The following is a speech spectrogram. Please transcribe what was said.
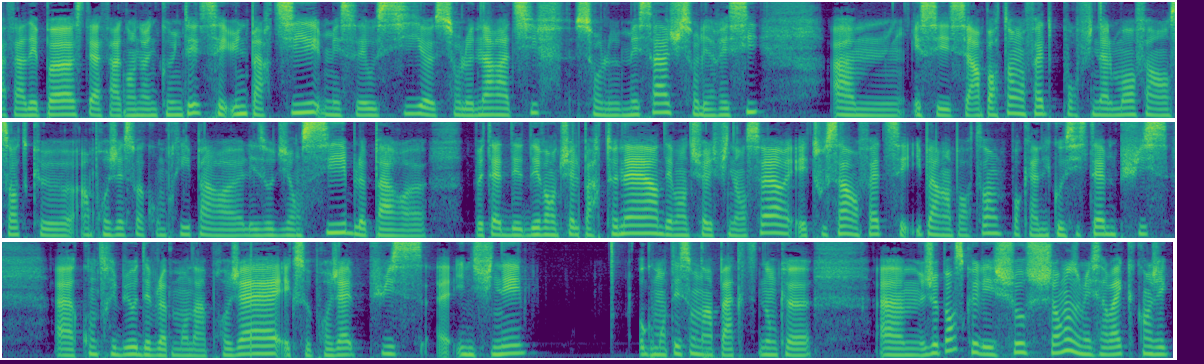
à faire des posts et à faire grandir une communauté. C'est une partie, mais c'est aussi euh, sur le narratif, sur le message, sur les récits. Euh, et c'est important, en fait, pour finalement faire en sorte qu'un projet soit compris par euh, les audiences cibles, par euh, peut-être d'éventuels partenaires, d'éventuels financeurs. Et tout ça, en fait, c'est hyper important pour qu'un écosystème puisse contribuer au développement d'un projet et que ce projet puisse, in fine, augmenter son impact. Donc, euh, je pense que les choses changent, mais c'est vrai que quand j'ai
